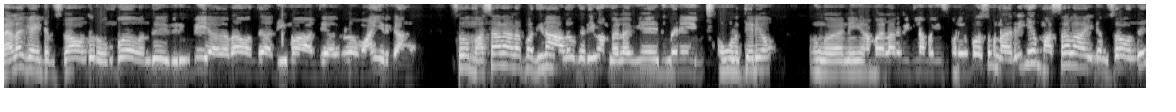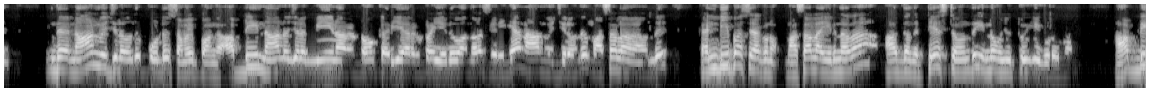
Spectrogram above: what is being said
மிளகு ஐட்டம்ஸ் தான் வந்து ரொம்ப வந்து விரும்பி அதை தான் வந்து அதிகமாக அதிக வாங்கியிருக்காங்க. ஸோ மசாலாவில் பார்த்தீங்கன்னா அளவுக்கு அதிகமாக மிளகு இது மாதிரி உங்களுக்கு தெரியும். உங்கள் நீங்கள் நம்ம எல்லாரும் வீட்டில் நம்ம யூஸ் பண்ணிப்போம் ஸோ நிறைய மசாலா ஐட்டம்ஸ் தான் வந்து இந்த நான்வெஜ்ஜில் வந்து போட்டு சமைப்பாங்க. அப்படி நான்வெஜ்ஜில் மீனாக இருக்கட்டும் கறியாக இருக்கட்டும் எதுவாக இருந்தாலும் சரிங்க. நான்வெஜ்ஜில் வந்து மசாலா வந்து கண்டிப்பாக சேர்க்கணும். மசாலா இருந்தால் தான் அது அந்த டேஸ்ட்டை வந்து இன்னும் கொஞ்சம் தூக்கி கொடுக்கும். அப்படி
